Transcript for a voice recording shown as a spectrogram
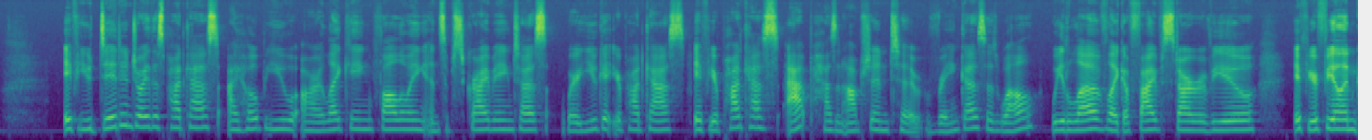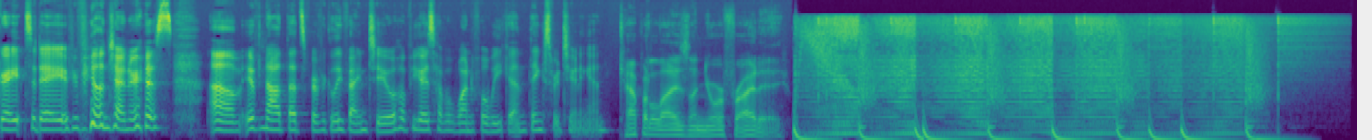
If you did enjoy this podcast, I hope you are liking, following, and subscribing to us where you get your podcasts. If your podcast app has an option to rank us as well, we love like a five star review. If you're feeling great today, if you're feeling generous. Um, if not, that's perfectly fine too. Hope you guys have a wonderful weekend. Thanks for tuning in. Capitalize on your Friday.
